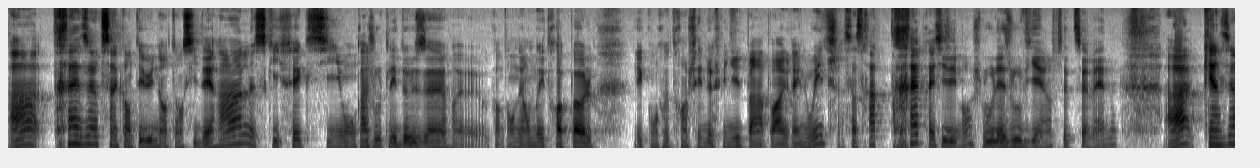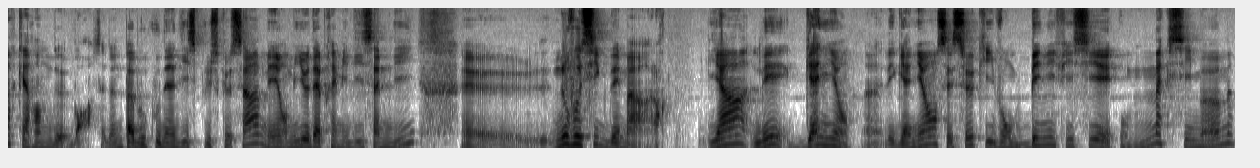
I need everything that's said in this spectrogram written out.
à 13h51 en temps sidéral, ce qui fait que si on rajoute les deux heures euh, quand on est en métropole et qu'on retranche les 9 minutes par rapport à Greenwich, ça sera très précisément, je vous laisse vous vierge cette semaine, à 15h42. Bon, ça donne pas beaucoup d'indices plus que ça, mais en milieu d'après-midi samedi, euh, nouveau cycle démarre. Il y a les gagnants. Hein. Les gagnants, c'est ceux qui vont bénéficier au maximum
